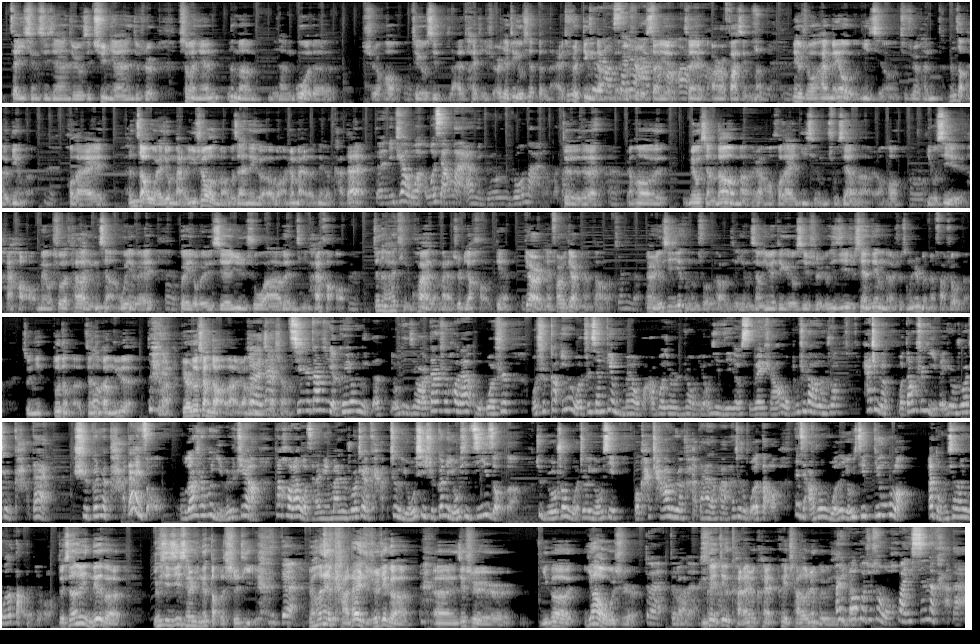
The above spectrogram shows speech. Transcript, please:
在疫情期间，就尤其去年就是上半年那么难过的时候，嗯这个游戏来的太及时，而且这个游戏本来就是定档的，就是三月3月20三月号二号发行的，那个时候还没有疫情，就是很很早它就定了。嗯，后来很早我也就买了预售了嘛，我在那个网上买了那个卡带，对，你知道我我想买，然后你给我你给我买了嘛？对对对嗯然后没有想到嘛，然后后来疫情出现了，然后嗯游戏还好，没有受到太大影响。我以为嗯会有一些运输啊问题，还好，嗯真的还挺快的，买的是比较好的店，第二天发售第二天就到了。真的，但是游戏机可能受到一些影响，因为这个游戏是游戏机是限定的，是从日本那儿发售的，所以你多等了将近半个月，对吧？别人都上岛了，然后，你才上。其实当时也可以用你的游戏机玩，但是后来我我是我是刚，因为我之前并没有玩过就是这种游戏机，就 Switch，然后我不知道就是说它这个，我当时以为就是说这个卡带是跟着卡带走，我当时会以为是这样，但后来我才明白，就是说这个卡这个游戏是跟着游戏机走的。就比如说我这个游戏，我开插入这个卡带的话，它就是我的岛。那假如说我的游戏机丢了，那等于相当于我的岛就丢了。对，相当于你那个游戏机才是你的岛的实体，对，然后那个卡带只是这个，呃，就是一个钥匙，对，对吧？对，你可以这个卡带是可以可以插到任何游戏机而且包，括就算我换一个新的卡带，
